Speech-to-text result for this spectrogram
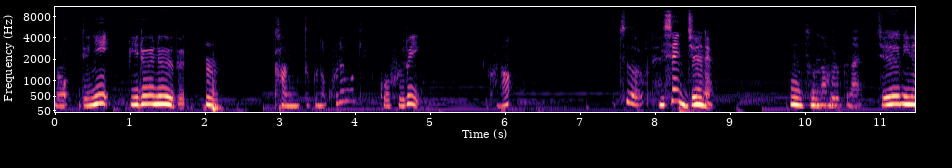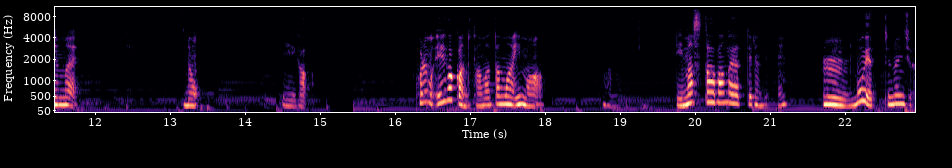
のデュニ・ビルヌーブうん。監督の、これも結構古いかな？いつだろうね。?2010 年。うんそんな古くない。12年前の映画。これも映画館でたまたま今、あの、リマスター版がやってるんだよね。うん。もうやってないんじゃ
